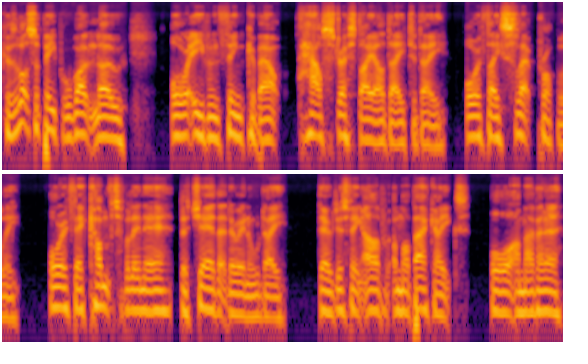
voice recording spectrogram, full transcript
Because lots of people won't know or even think about how stressed they are day to day, or if they slept properly, or if they're comfortable in their, the chair that they're in all day. They'll just think, "Oh, my back aches," or "I'm having a,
